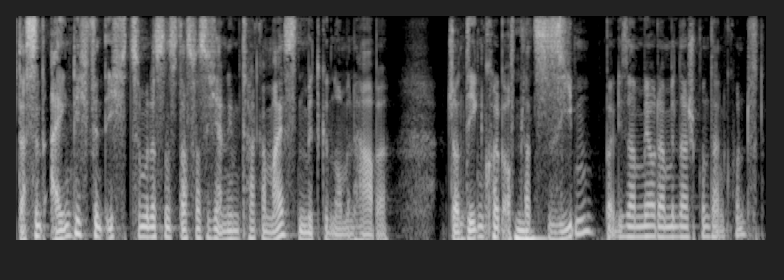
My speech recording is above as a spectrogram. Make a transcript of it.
das sind eigentlich, finde ich, zumindestens das, was ich an dem Tag am meisten mitgenommen habe. John Degenkolb auf hm. Platz sieben bei dieser mehr oder minder Sprintankunft.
